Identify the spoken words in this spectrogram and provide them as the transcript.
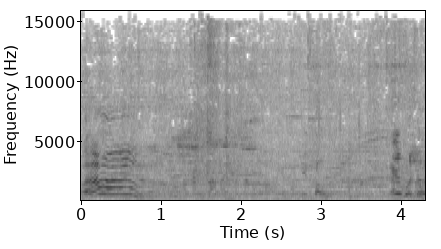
Wow! Ay, wala.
